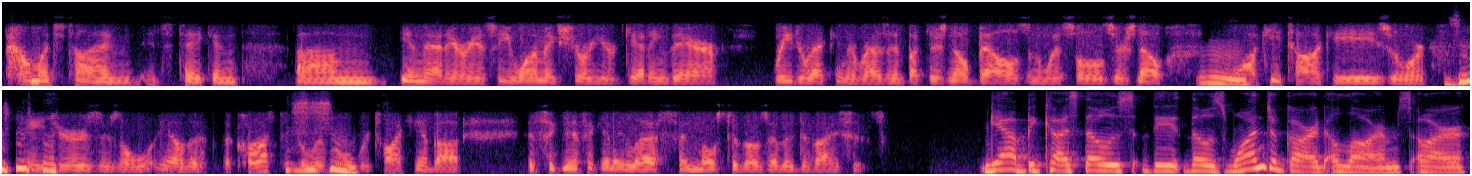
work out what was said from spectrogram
how much time it's taken um, in that area. So you want to make sure you're getting there, redirecting the resident, but there's no bells and whistles, there's no mm. walkie talkies or pagers. There's a, you know, the, the cost of delivery we're talking about is significantly less than most of those other devices. Yeah, because those the those WanderGuard alarms are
